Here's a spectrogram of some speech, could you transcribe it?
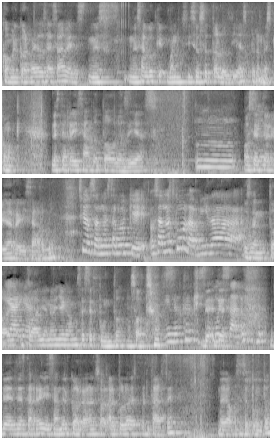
Como el correo, o sea, sabes, no es, no es algo que, bueno, sí se usa todos los días, pero no es como que lo estés revisando todos los días. mm, O se sí. te olvida revisarlo. Sí, o sea, no es algo que. O sea, no es como la vida O sea, todavía, diaria. todavía no llegamos a ese punto nosotros. Y no creo que sea De- muy de- sano. De, de estar revisando el correo al, sol- al puro despertarse. No llegamos a ese punto.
